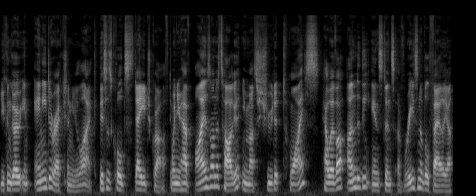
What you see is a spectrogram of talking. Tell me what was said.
you can go in any direction you like. This is called stagecraft. When you have eyes on a target, you must shoot it twice. However, under the instance of reasonable failure,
